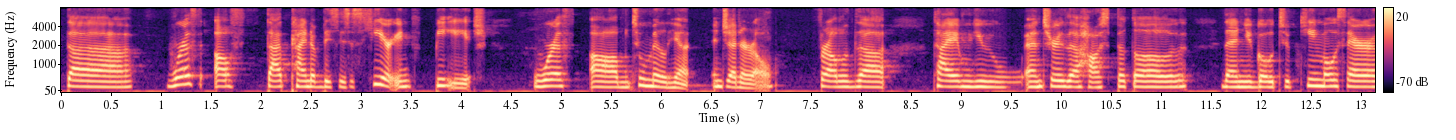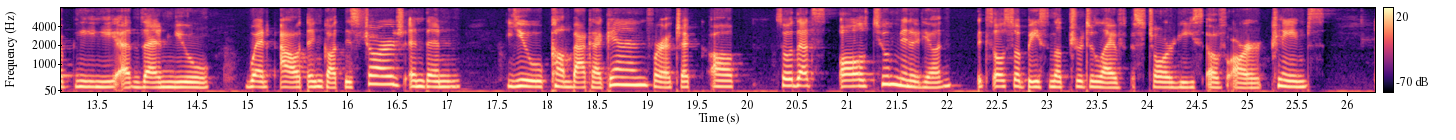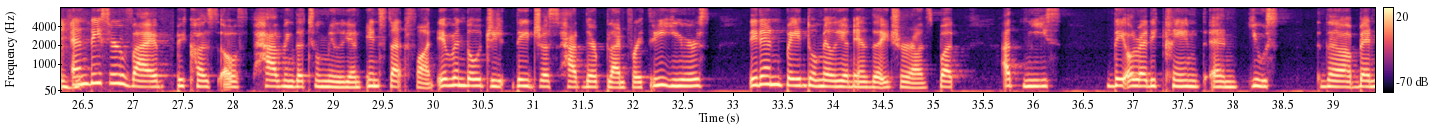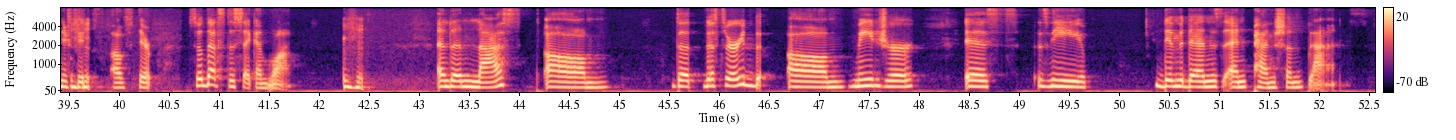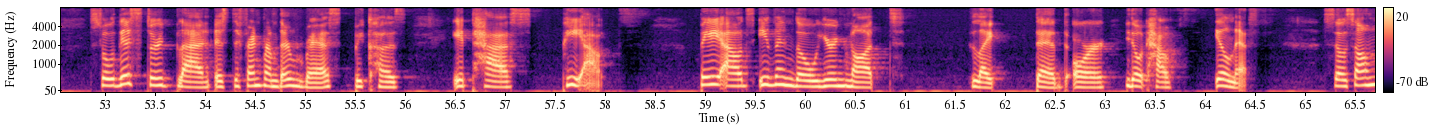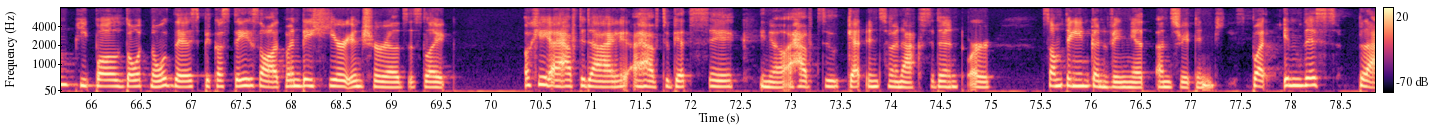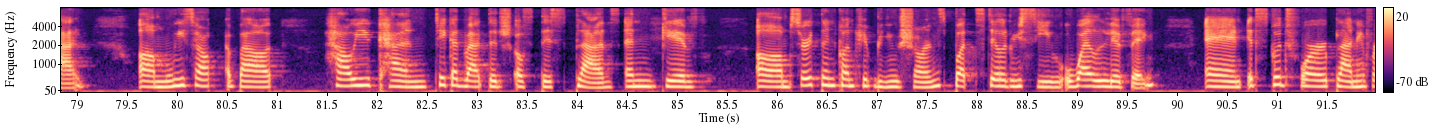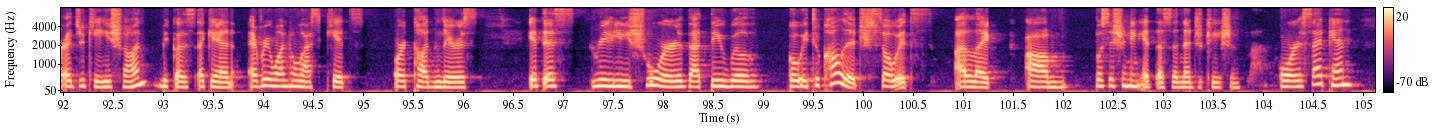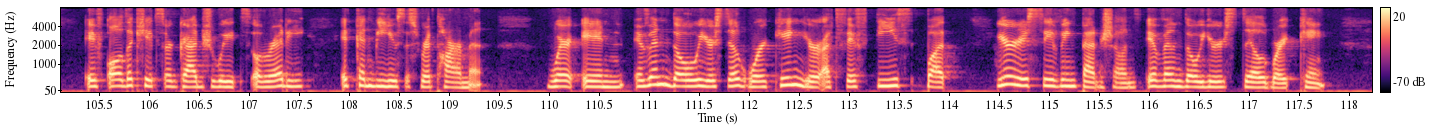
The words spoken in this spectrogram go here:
the worth of that kind of diseases here in PH worth um two million in general from the time you enter the hospital, then you go to chemotherapy, and then you went out and got discharged, and then you come back again for a checkup. So that's all 2 million. It's also based on the true to life stories of our claims. Mm-hmm. And they survived because of having the 2 million instant fund. Even though G- they just had their plan for three years, they didn't pay 2 million in the insurance, but at least they already claimed and used the benefits mm-hmm. of their plan. So that's the second one. Mm-hmm. And then last, um, the the third um, major is the dividends and pension plans. So this third plan is different from the rest because it has payouts. Payouts even though you're not like dead or you don't have illness. So some people don't know this because they thought when they hear insurance, it's like, okay, I have to die, I have to get sick, you know, I have to get into an accident or something inconvenient, uncertainties. But in this plan, um, we talk about how you can take advantage of these plans and give um, certain contributions, but still receive while living. And it's good for planning for education because, again, everyone who has kids or toddlers, it is really sure that they will go into college. So it's like um, positioning it as an education plan. Or second, if all the kids are graduates already, it can be used as retirement, wherein even though you're still working, you're at 50s, but you're receiving pensions even though you're still working.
